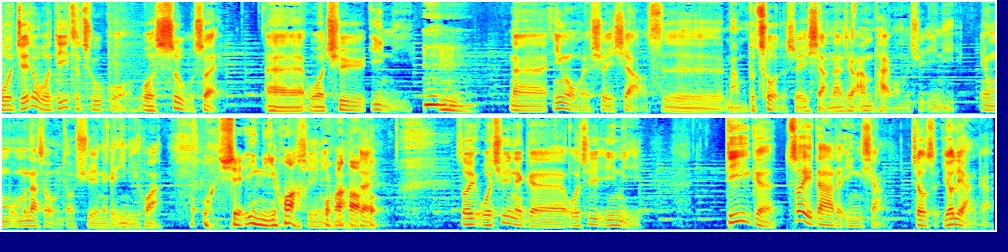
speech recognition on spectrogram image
我觉得我第一次出国，我十五岁，呃，我去印尼，嗯，那因为我们学校是蛮不错的学校，那就安排我们去印尼，因为我们那时候我们就学那个印尼话，我学印尼话，学印尼话，对，所以我去那个我去印尼，第一个最大的影响就是有两个，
